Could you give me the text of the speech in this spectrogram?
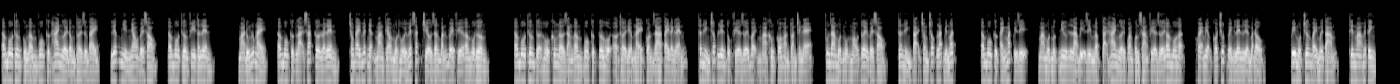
Âm vô thương cùng âm vô cực hai người đồng thời dừng tay, liếc nhìn nhau về sau, âm vô thương phi thân lên. Mà đúng lúc này, âm vô cực lại sát cơ l lên, trong tay huyết nhận mang theo một hồi huyết sắc chiều dâng bắn về phía âm vô thương. Âm vô thương tựa hồ không ngờ rằng âm vô cực cơ hội ở thời điểm này còn ra tay đánh lén, thân hình chấp liên tục phía dưới vậy mà không có hoàn toàn tranh né, phun ra một ngụm máu tươi về sau, thân hình tại trong chốc lát biến mất âm vô cực ánh mắt quỷ dị, mà một mực như là bị dìm ngập tại hai người quan quần sáng phía dưới âm vô hận, khoe miệng có chút vểnh lên liền bắt đầu. Q một chương bảy mươi tám, thiên ma huyết tinh.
